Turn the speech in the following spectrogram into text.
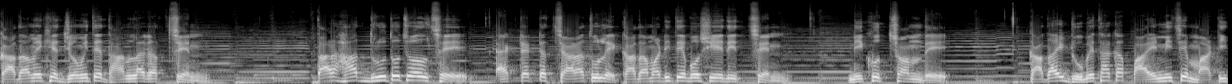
কাদা মেখে জমিতে ধান লাগাচ্ছেন। তার হাত দ্রুত চলছে, একটা একটা চারা তুলে কাদামাটিতে বসিয়ে দিচ্ছেন। নিখুঁত ছন্দে। কাদায় ডুবে থাকা পায়ের নিচে মাটি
